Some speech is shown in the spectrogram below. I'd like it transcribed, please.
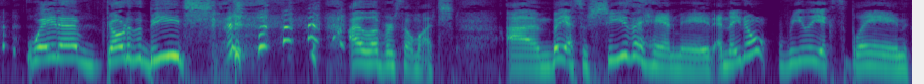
way to go to the beach. I love her so much. Um, but yeah, so she's a handmaid and they don't really explain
